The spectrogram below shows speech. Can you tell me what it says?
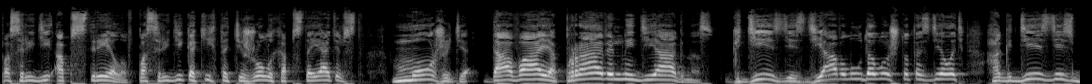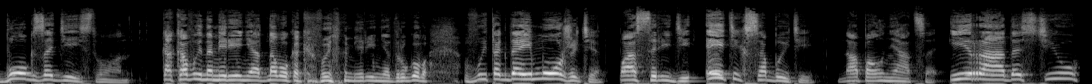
посреди обстрелов, посреди каких-то тяжелых обстоятельств можете, давая правильный диагноз, где здесь дьяволу удалось что-то сделать, а где здесь Бог задействован, каковы намерения одного, каковы намерения другого, вы тогда и можете посреди этих событий наполняться и радостью,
